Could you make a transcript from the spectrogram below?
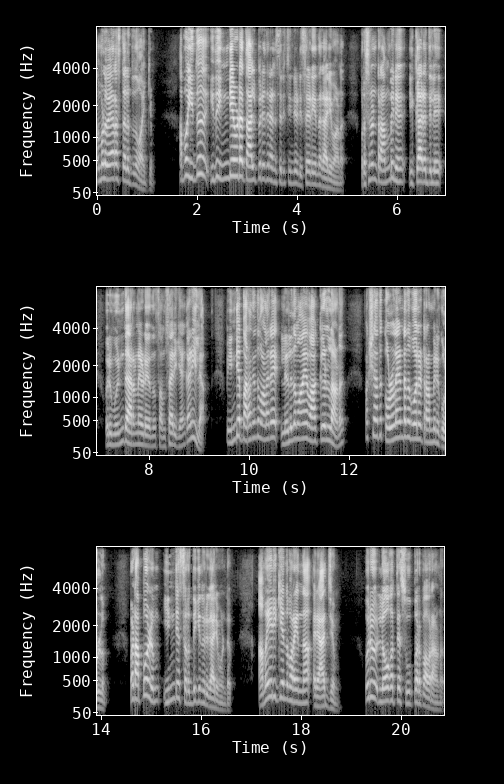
നമ്മൾ വേറെ സ്ഥലത്ത് നിന്ന് വാങ്ങിക്കും. അപ്പോൾ ഇത് ഇത് ഇന്ത്യയുടെ താല്പര്യത്തിനനുസരിച്ച് ഇന്ത്യ ഡിസൈഡ് ചെയ്യുന്ന കാര്യമാണ്. പ്രസിഡന്റ് ട്രംപിന് ഇക്കാര്യത്തിൽ ഒരു മുൻധാരണയുടെ ഒന്നും സംസാരിക്കാൻ കഴിയില്ല. അപ്പോൾ ഇന്ത്യ പറഞ്ഞത് വളരെ ലളിതമായ വാക്കുകളിലാണ്. പക്ഷെ അത് കൊള്ളേണ്ടതുപോലെ ട്രംപിന് കൊള്ളും. ബട്ട് അപ്പോഴും ഇന്ത്യ ശ്രദ്ധിക്കുന്ന ഒരു കാര്യമുണ്ട്. അമേരിക്ക എന്ന് പറയുന്ന രാജ്യം ഒരു ലോകത്തെ സൂപ്പർ പവറാണ്.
